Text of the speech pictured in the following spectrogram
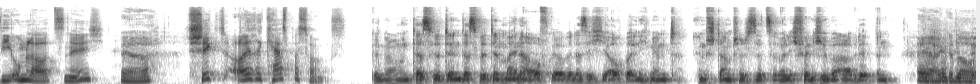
wie Umlauts nicht. Ja. Schickt eure Casper-Songs. Genau, und das wird denn, das wird denn meine Aufgabe, dass ich hier auch bald nicht mehr im, im Stammtisch sitze, weil ich völlig überarbeitet bin. Ja, genau.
